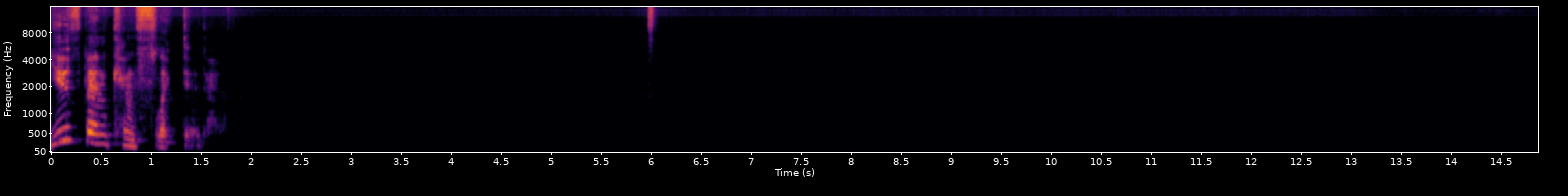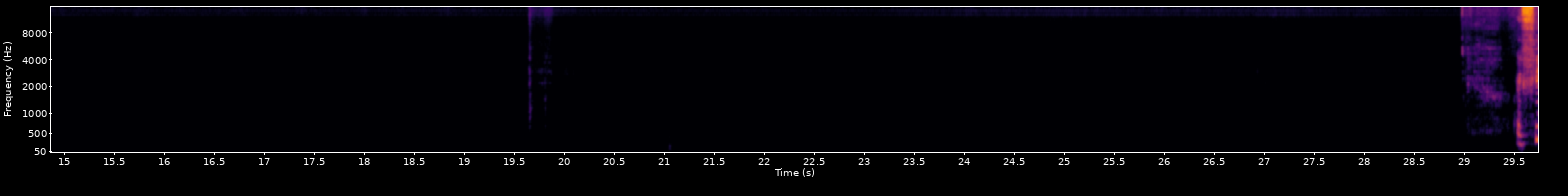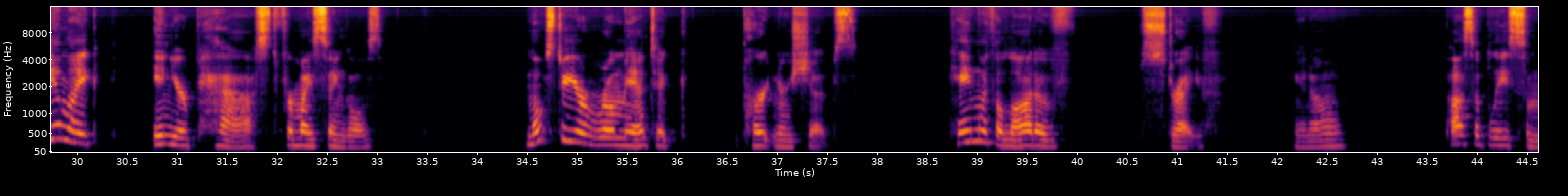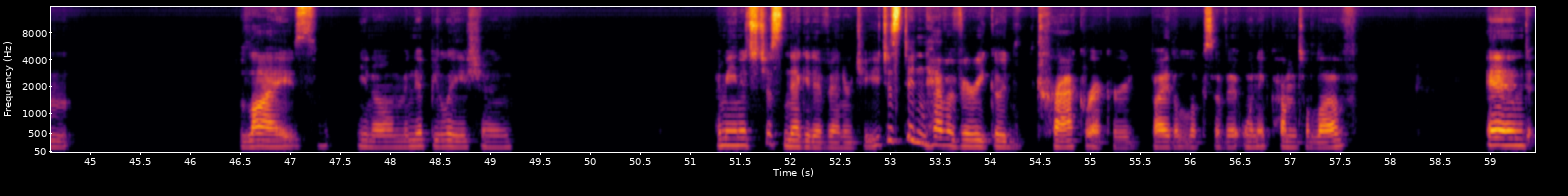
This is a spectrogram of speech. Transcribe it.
you've been conflicted. I feel like in your past, for my singles, most of your romantic partnerships came with a lot of strife, you know, possibly some lies, you know, manipulation. I mean, it's just negative energy. You just didn't have a very good track record by the looks of it when it come to love. And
